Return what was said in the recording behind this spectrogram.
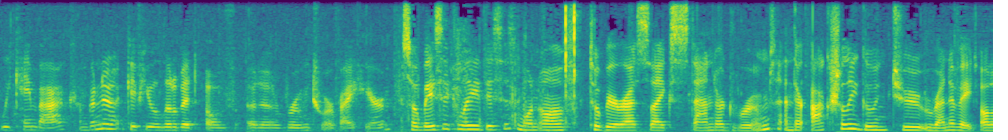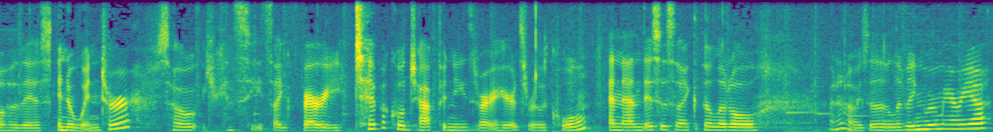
we came back. I'm gonna give you a little bit of uh, a room tour right here. So basically, this is one of Tobira's like standard rooms and they're actually going to renovate all of this in the winter. So you can see it's like very typical Japanese right here. It's really cool. And then this is like the little I don't know, is it a living room area?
